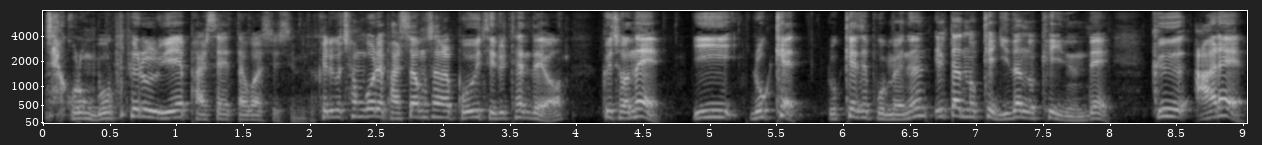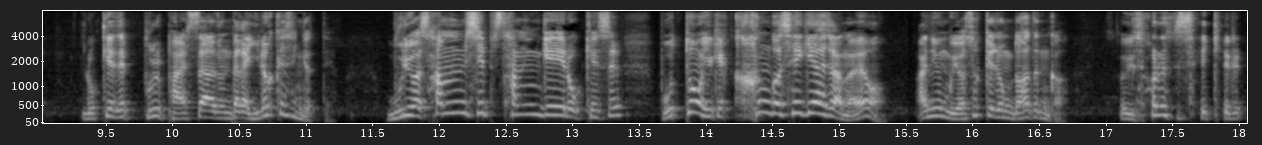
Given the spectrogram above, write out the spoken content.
자, 그런 목표를 위해 발사했다고 할 수 있습니다. 그리고 참고로 발사 영상을 보여드릴 텐데요. 그 전에 이 로켓, 로켓에 보면은 1단 로켓, 2단 로켓이 있는데 그 아래 로켓에 불 발사하는 데가 이렇게 생겼대요. 무려 33개의 로켓을 보통 이렇게 큰 거 3개 하잖아요. 아니면 뭐 6개 정도 하든가. 33개를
